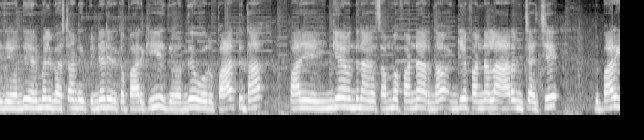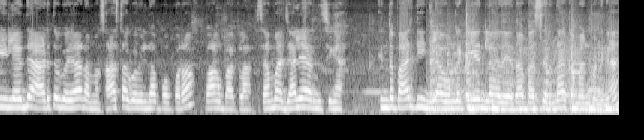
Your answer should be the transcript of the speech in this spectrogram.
இது வந்து எருமலி பஸ் ஸ்டாண்டுக்கு பின்னாடி இருக்க பார்க்கிங் இது வந்து ஒரு பாட்டு தான். பாதி இங்கேயே வந்து நாங்கள் செம்ம ஃபன்னாக இருந்தோம். இங்கேயே ஃபன்னெல்லாம் ஆரம்பித்தாச்சு இந்த பார்க்கிங்லேருந்து அடுத்தபடியாக நம்ம சாஸ்தா கோவில் தான் போக போகிறோம் வாங்க பார்க்கலாம். செம்ம ஜாலியாக இருந்துச்சுங்க. இந்த பார்க்கிங்கில் உங்கள் டிஎன்ல ஏதாவது பஸ் இருந்தால் கமெண்ட் பண்ணுங்கள்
